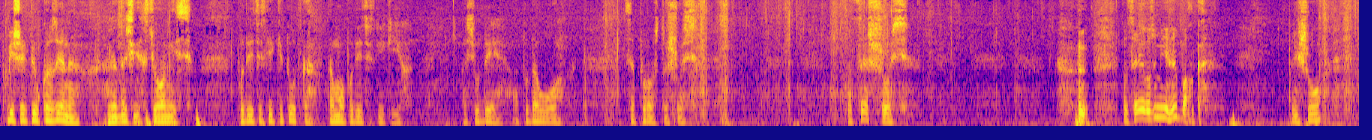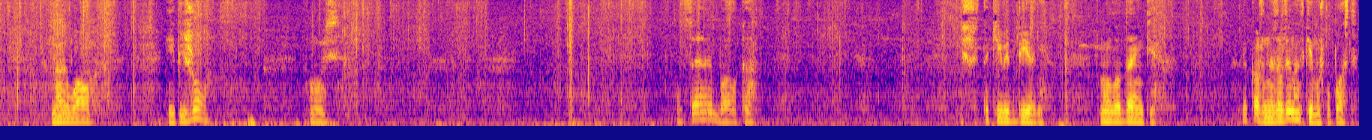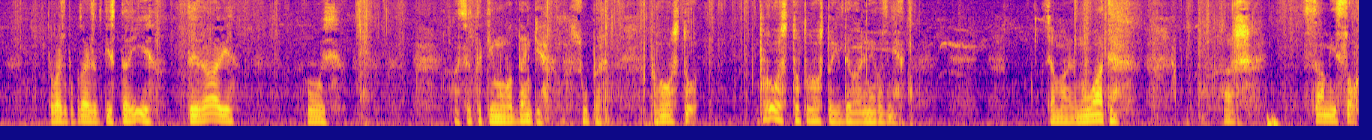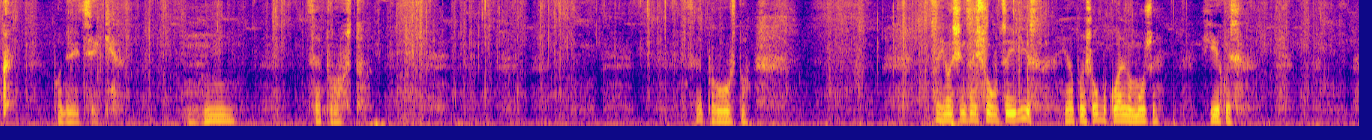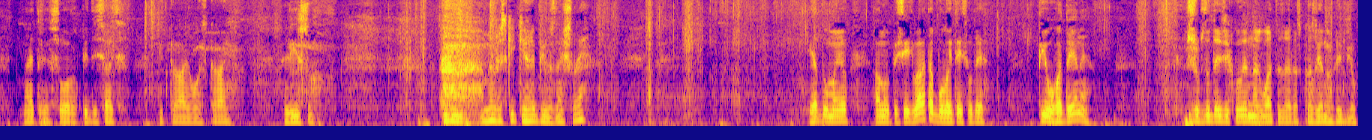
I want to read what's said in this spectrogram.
більше як пів корзини глядачі з цього місця. Подивіться скільки тутка, там подивіться скільки їх. А сюди, а туди о. Це просто щось. Оце щось. Оце я розумію грибалка. Прийшов, нарвав і пішов. Ось. Оце рибалка. І ще такі відбірні, молоденькі. Я кажу, не завжди на такі можеш попасти. Переважно попадаєш на такі старі, тираві. Ось. А це такі молоденькі, супер. Просто, просто, просто ідеальний розмір. Це маринувати аж самий сок. Подивіться які. Це просто. Це просто. Це я осінь зайшов в цей ліс. Я пройшов буквально може якихось метрів 40-50 від краю, ось край лісу. Ми вже скільки грибів знайшли. Я думаю, а ну пишіть, варто було йти сюди півгодини, щоб за 10 хвилин нарвати зараз корзину грибів.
